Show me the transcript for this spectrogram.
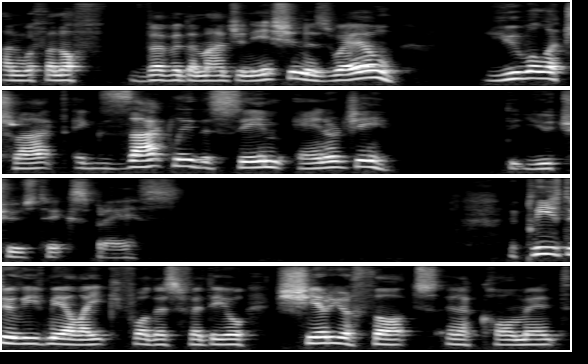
and with enough vivid imagination as well, you will attract exactly the same energy that you choose to express. Please do leave me a like for this video, share your thoughts in a comment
